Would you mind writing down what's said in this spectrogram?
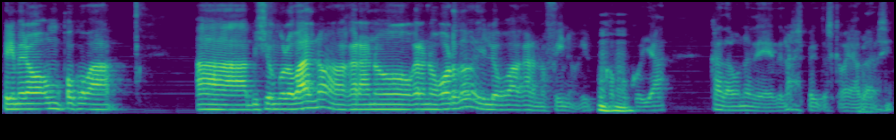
primero un poco va a visión global no a grano grano gordo y luego a grano fino ir poco a poco ya cada uno de, los aspectos que vaya a hablar sí.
